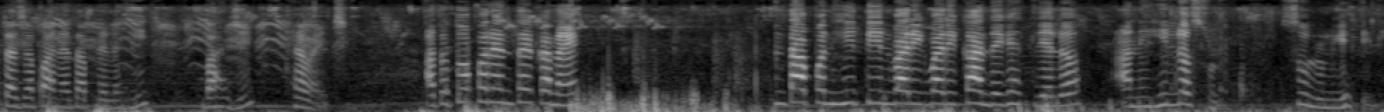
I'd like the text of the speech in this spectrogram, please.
मिठाच्या पाण्यात आपल्याला ही भाजी ठेवायची. आता तोपर्यंत आहे का नाही? आपण ही तीन बारीक बारीक कांदे घेतलेलं आणि ही लसूण सोलून घेतली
